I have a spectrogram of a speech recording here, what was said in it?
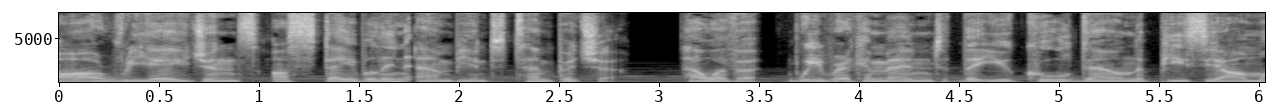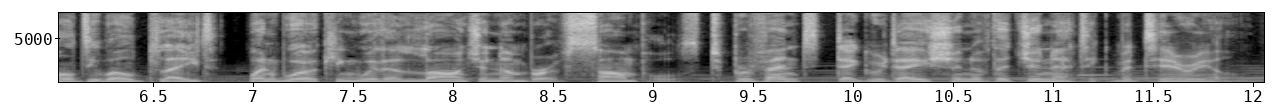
Our reagents are stable in ambient temperature. However, we recommend that you cool down the PCR multi-well plate when working with a larger number of samples to prevent degradation of the genetic material.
